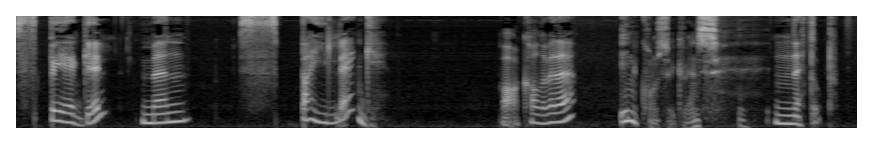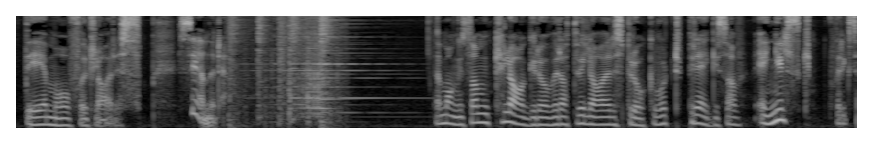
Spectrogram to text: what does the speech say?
spegel, men speilegg? Hva kaller vi det? Inkonsekvens. Nettopp. Det må forklares senere. Det er mange som klager over at vi lar språket vårt preges av engelsk. F.eks.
